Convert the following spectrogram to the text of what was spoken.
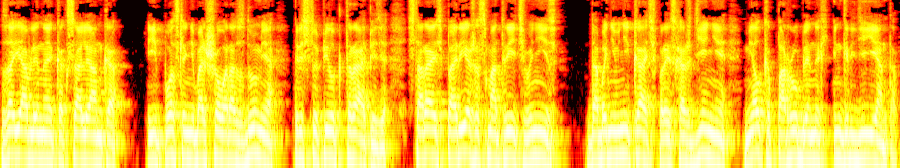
заявленное как солянка, и после небольшого раздумья приступил к трапезе, стараясь пореже смотреть вниз, дабы не вникать в происхождение мелко порубленных ингредиентов.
